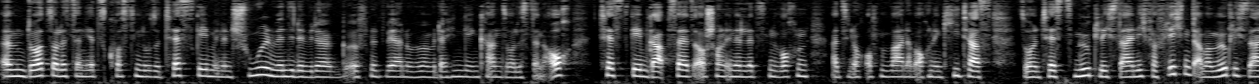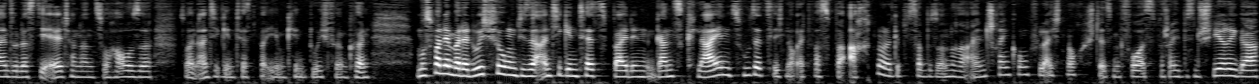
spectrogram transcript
Ähm, dort soll es dann jetzt kostenlose Tests geben in den Schulen, wenn sie dann wieder geöffnet werden und wenn man wieder hingehen kann, soll es dann auch Tests geben. Gab es ja jetzt auch schon in den letzten Wochen, als sie noch offen waren, aber auch in den Kitas sollen Tests möglich sein, nicht verpflichtend, aber möglich sein, sodass die Eltern dann zu Hause so einen Antigen-Test bei ihrem Kind durchführen können. Muss man denn bei der Durchführung dieser Antigen-Tests bei den ganz Kleinen zusätzlich noch etwas beachten oder gibt es da besondere Einschränkungen vielleicht noch? Ich stelle es mir vor, es ist wahrscheinlich ein bisschen schwieriger,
